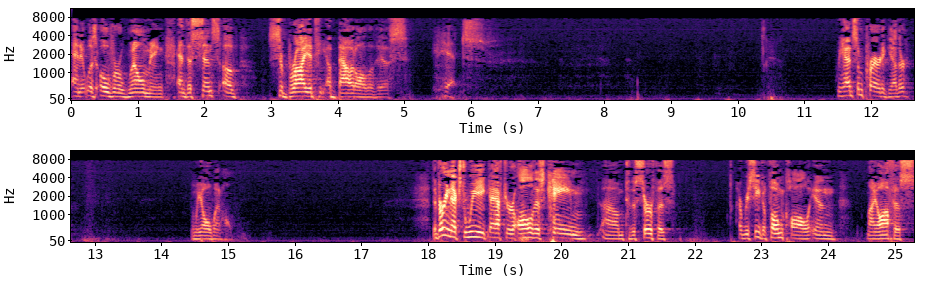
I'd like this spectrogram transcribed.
and it was overwhelming. And the sense of sobriety about all of this hit. We had some prayer together, and we all went home. The very next week, after all of this came um, to the surface, I received a phone call in my office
